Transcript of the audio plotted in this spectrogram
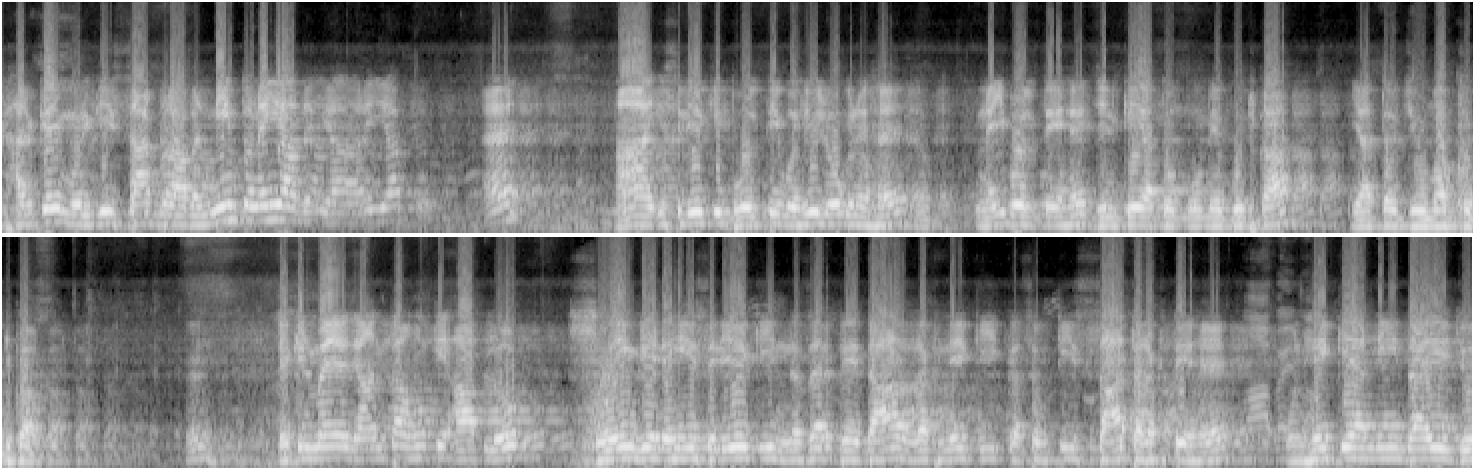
घर के मुर्गी साग बराबर। नींद तो नहीं आ रही आपको? हाँ? इसलिए कि बोलते वही लोग हैं, नहीं बोलते हैं, जिनके या तो मुँह में गुटका या तो जुमा खुटका। लेकिन मैं जानता हूँ कि आप लोग सोएँगे नहीं इसलिए कि नज़र बेदार रखने की कसौटी साथ रखते हैं। उन्हें क्या नींद आई जो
